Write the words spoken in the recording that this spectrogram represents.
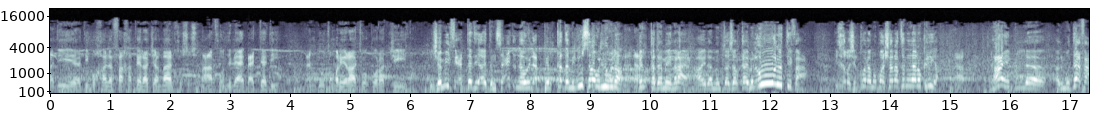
هذه هذه مخالفة خطيرة جمال خصوصا نعرفوا أن اللاعب عدادي عنده تمريرات وكرات جيدة. الجميل في عدادي أيضا سعيد أنه يلعب بالقدم اليسرى واليمنى. نعم. بالقدمين رائع. هاي إلى ممتازه القائمة الاولى الدفاع يخرج الكرة مباشرة إلى ركنية. نعم. عايب ال- المدافع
